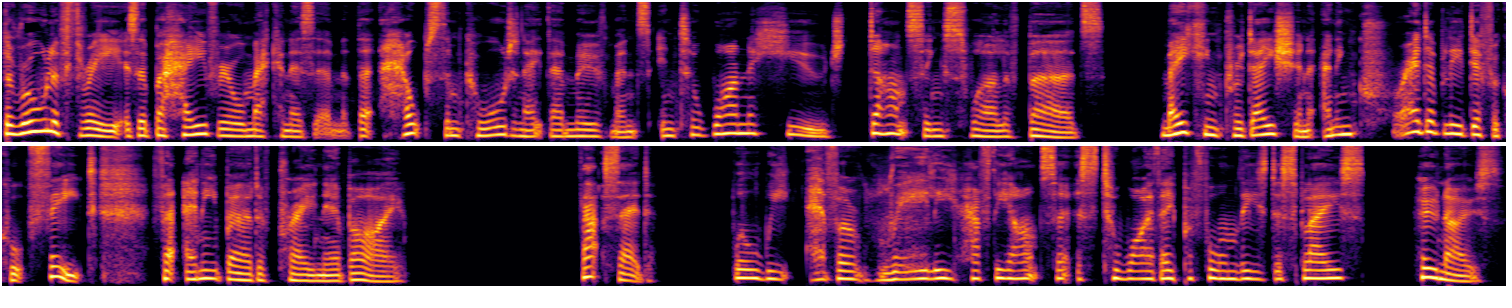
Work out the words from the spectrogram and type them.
The rule of three is a behavioural mechanism that helps them coordinate their movements into one huge dancing swirl of birds, making predation an incredibly difficult feat for any bird of prey nearby. That said, Will we ever really have the answer as to why they perform these displays? Who knows?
